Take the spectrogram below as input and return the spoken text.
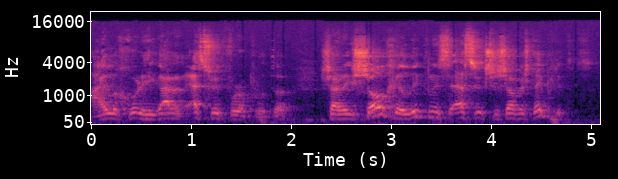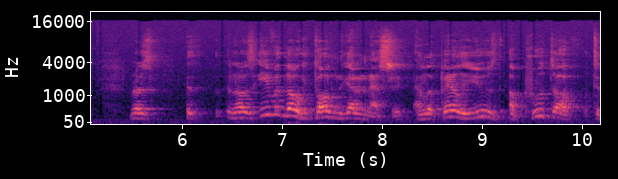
I he got an esrik for a pruta. Shari sholche liknis esrik sheshav shtei prutas. In even though he told him to get an esrik, and lepel he used a pruta to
